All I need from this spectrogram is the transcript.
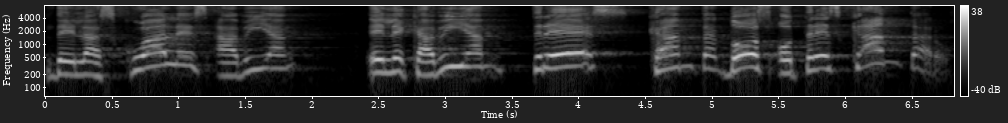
de las cuales habían, eh, le cabían tres cántaros, dos o tres cántaros.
